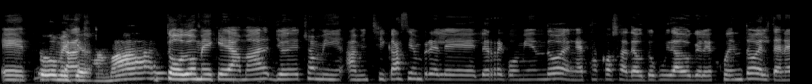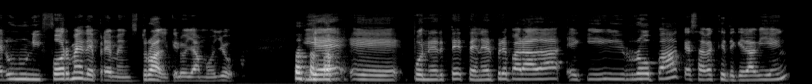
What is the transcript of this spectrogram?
Eh, todo me queda mal. Todo me queda mal. Yo, de hecho, a mi, a mi chica siempre le, recomiendo en estas cosas de autocuidado que les cuento el tener un uniforme de premenstrual, que lo llamo yo. Y es eh, ponerte, tener preparada X ropa que sabes que te queda bien,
